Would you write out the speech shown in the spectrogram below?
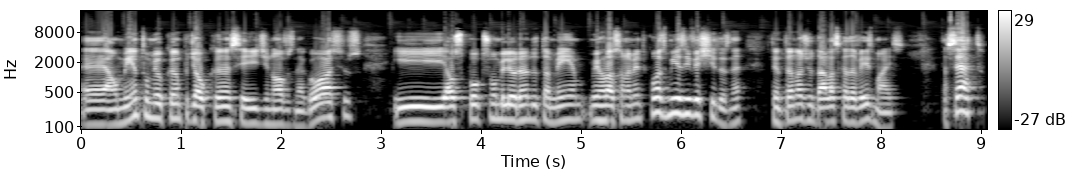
é, aumento o meu campo de alcance aí de novos negócios e aos poucos vou melhorando também meu relacionamento com as minhas investidas, né? Tentando ajudá-las cada vez mais. Tá certo?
